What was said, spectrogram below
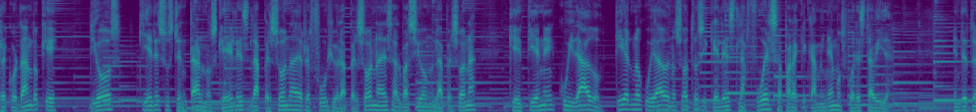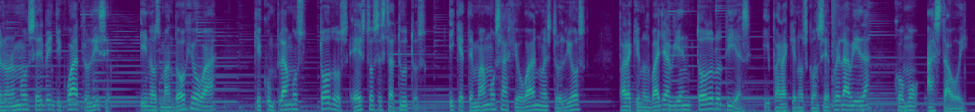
recordando que Dios quiere sustentarnos, que Él es la persona de refugio, la persona de salvación, la persona que tiene cuidado, tierno cuidado de nosotros y que Él es la fuerza para que caminemos por esta vida. En Deuteronomio 6:24 dice, y nos mandó Jehová que cumplamos todos estos estatutos y que temamos a Jehová nuestro Dios para que nos vaya bien todos los días y para que nos conserve la vida como hasta hoy.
